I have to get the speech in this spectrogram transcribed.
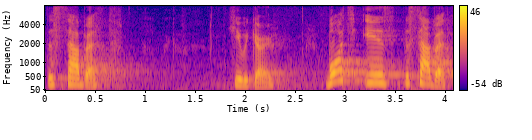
the Sabbath. Here we go. What is the Sabbath?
